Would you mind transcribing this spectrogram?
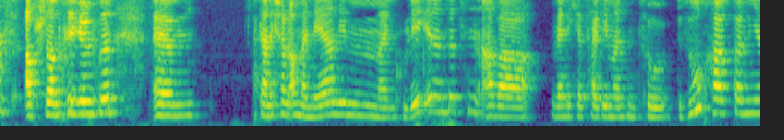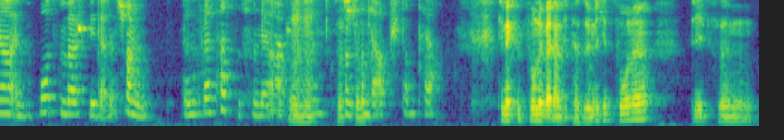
Abstandregeln sind, ähm, kann ich schon auch mal näher neben meinen KollegInnen sitzen, aber wenn ich jetzt halt jemanden zu Besuch habe bei mir im Büro zum Beispiel, dann ist schon, dann, dann passt es von der Ja. Abstand, Mhm, von, von der Abstand her. Die nächste Zone wäre dann die persönliche Zone. Die sind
